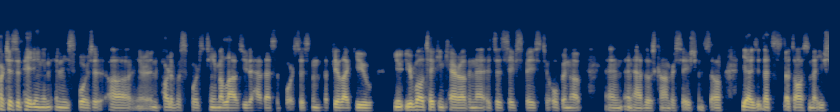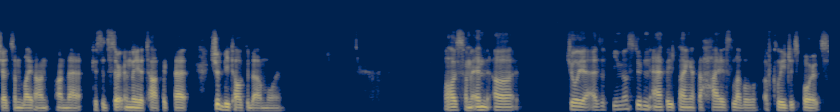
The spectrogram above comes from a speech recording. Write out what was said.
participating in, in these sports uh, you know, in part of a sports team allows you to have that support system to feel like you, you you're well taken care of and that it's a safe space to open up and and have those conversations. So yeah that's that's awesome that you shed some light on on that because it's certainly a topic that should be talked about more. Awesome. And uh Julia, as a female student athlete playing at the highest level of collegiate sports,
